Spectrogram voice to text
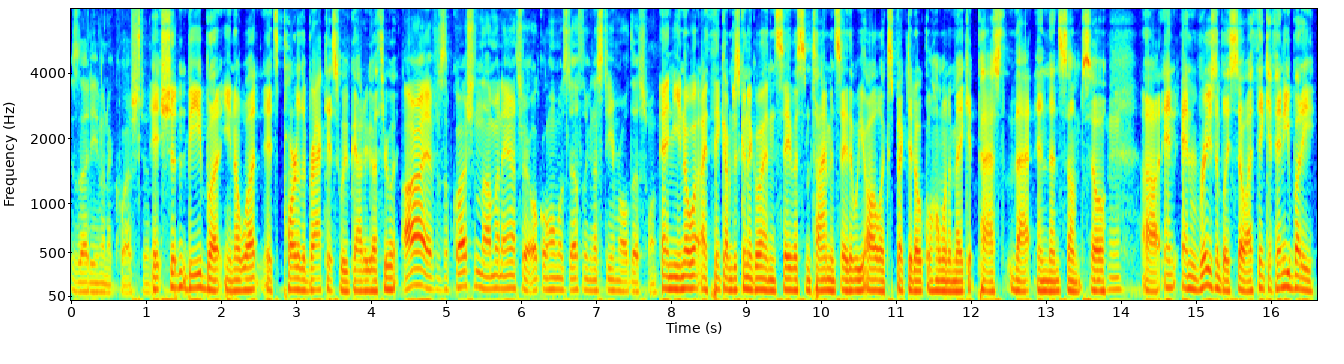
Is that even a question? It shouldn't be, but you know what? It's part of the bracket, so we've got to go through it. All right, if it's a question, I'm going to answer it. Oklahoma's definitely going to steamroll this one. And you know what? I think I'm just going to go ahead and save us some time and say that we all expected Oklahoma to make it past that and then some. So, uh, and and reasonably so. I think if anybody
